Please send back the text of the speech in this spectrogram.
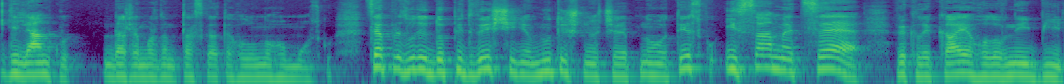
ділянку, навіть можна так сказати, головного мозку. Це призводить до підвищення внутрішнього черепного тиску, і саме це викликає головний біль.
